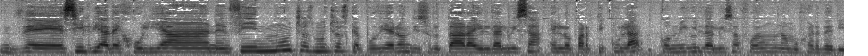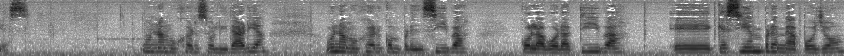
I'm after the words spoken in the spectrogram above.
de Silvia de Julián, en fin, muchos, muchos que pudieron disfrutar a Hilda Luisa. En lo particular, conmigo Hilda Luisa fue una mujer de 10, una mujer solidaria, una mujer comprensiva, colaborativa, eh, que siempre me apoyó,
